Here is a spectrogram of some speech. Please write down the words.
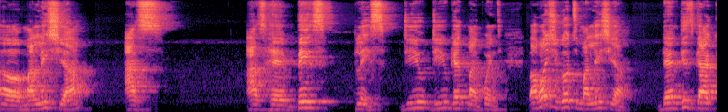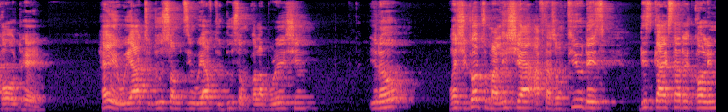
uh, Malaysia as as her base place. Do you do you get my point? But when she got to Malaysia, then this guy called her. Hey, we had to do something. We have to do some collaboration. You know, when she got to Malaysia after some few days, this guy started calling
